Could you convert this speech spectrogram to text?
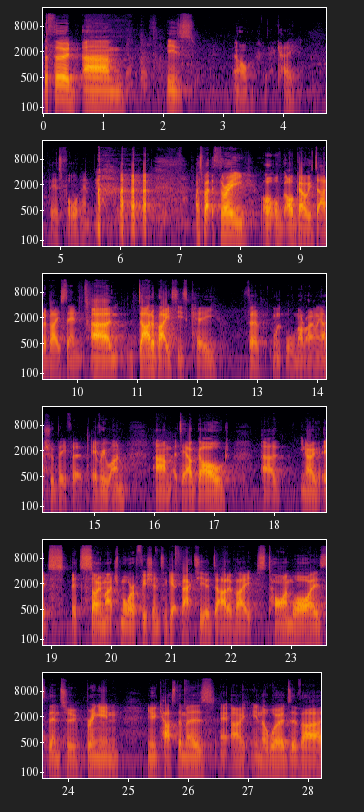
The third um, is, oh, okay, there's four then. I suppose three, I'll, I'll go with database then. Uh, database is key for, well, not only us, should be for everyone. Um, it's our gold. Uh, you know, it's, it's so much more efficient to get back to your database time-wise than to bring in new customers. Uh, in the words of uh,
